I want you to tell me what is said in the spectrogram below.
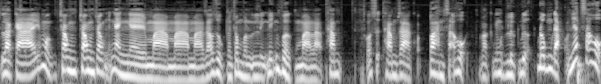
là cái một trong trong trong những ngành nghề mà mà mà giáo dục trong một lĩnh lĩnh vực mà là tham có sự tham gia của toàn xã hội và một lực lượng đông đảo nhất xã hội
